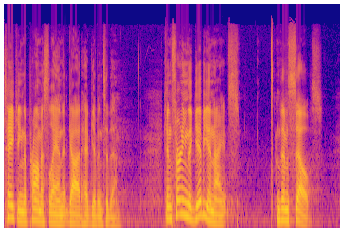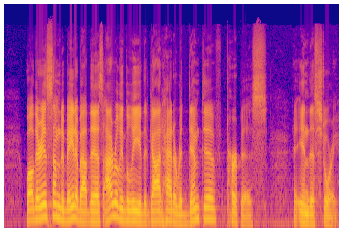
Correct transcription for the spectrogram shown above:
taking the promised land that God had given to them. Concerning the Gibeonites themselves, while there is some debate about this, I really believe that God had a redemptive purpose in this story.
